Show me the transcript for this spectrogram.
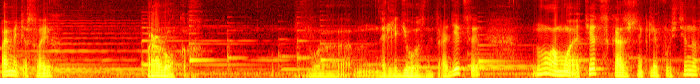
память о своих пророках в э, религиозной традиции. Ну, а мой отец, сказочник Лев Устинов,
